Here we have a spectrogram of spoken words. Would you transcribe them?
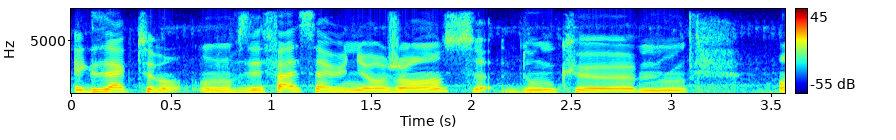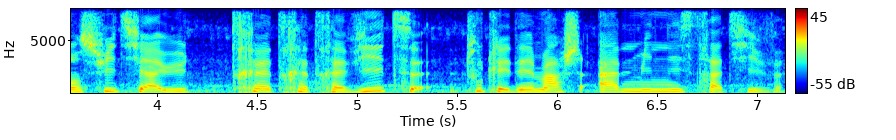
Exactement. On faisait face à une urgence, donc euh, Ensuite, il y a eu très très vite toutes les démarches administratives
